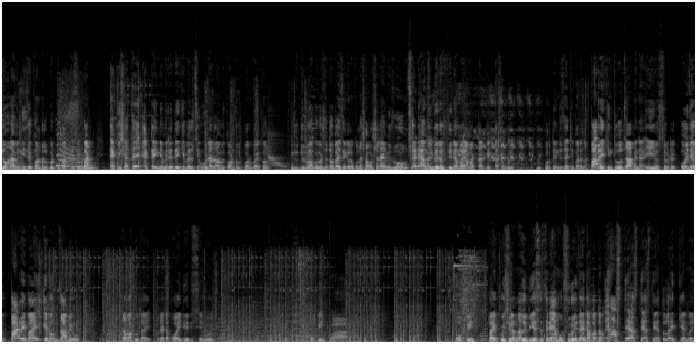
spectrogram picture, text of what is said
জোন আমি নিজে কন্ট্রোল করতে পারতেছি বাট একই সাথে একটা এনিমিরে দেখে ফেলছি ওটারও আমি কন্ট্রোল করব এখন। কিন্তু দুর্ভাগ্যবশত বাইসে গেল কোনো সমস্যা নাই আমি রুম সাইডে আমি বেরোচ্ছি না ভাই আমার টার্গেট আচ্ছা ওয়েট একটু উপর তেন্দে যাইতে পারে না। পারে কিন্তু ও যাবে না এই হচ্ছে ওটা ওই যে পারে ভাই এবং যাবেও যাবা কোথায়? ওটা একটা ভয় দিয়ে দিচ্ছি আমি ওই ওপি ওপি ভাই কইছিলাম না যে বিএসএস এর এমন ফুরোই যায় ধাপা ধাপ আস্তে আস্তে আস্তে এত লাইক কেন ভাই?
